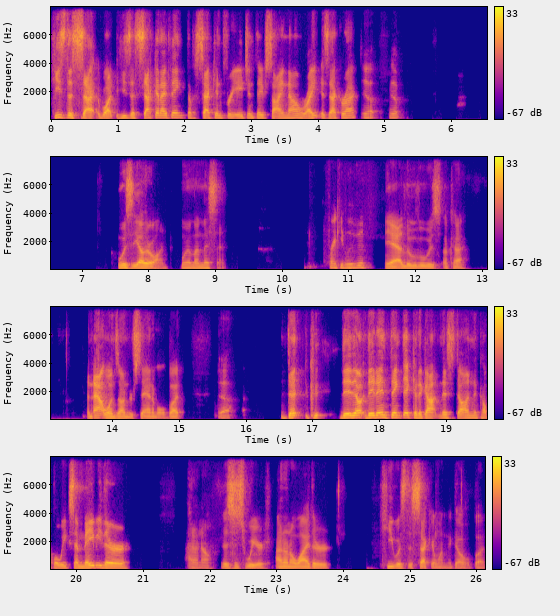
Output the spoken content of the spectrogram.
He's the sec what he's the second, I think, the second free agent they've signed now, right? Is that correct? Yep. Yep. Who is the other one? Who am I missing? Frankie Luvu. Yeah, Luvu was okay. And that one's understandable, but yeah. They, they don't they didn't think they could have gotten this done in a couple weeks and maybe they're I don't know. This is weird. I don't know why they're he was the second one to go, but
